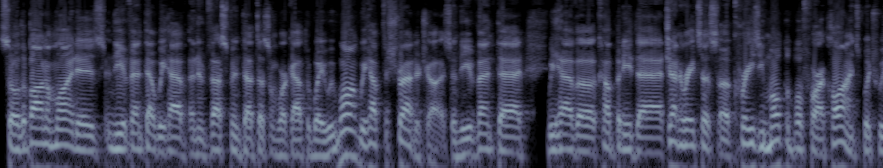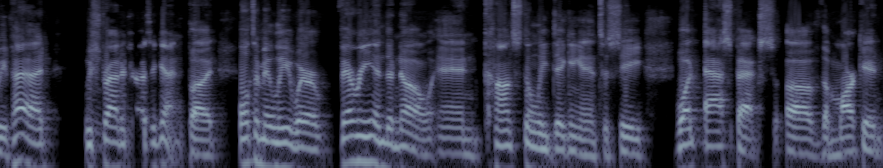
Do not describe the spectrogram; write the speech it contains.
So the bottom line is in the event that we have an investment that doesn't work out the way we want, we have to strategize. In the event that we have a company that generates us a crazy multiple for our clients, which we've had, we strategize again. But ultimately, we're very in the know and constantly digging in to see what aspects of the market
